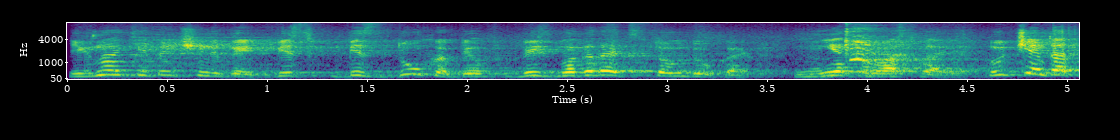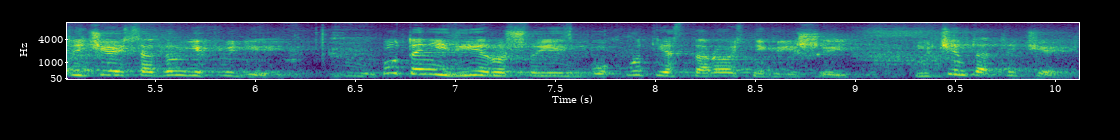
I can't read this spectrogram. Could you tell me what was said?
Игнатий причина говорит, без, без духа, без, без благодати Святого Духа нет православия. Ну чем ты отличаешься от других людей? Вот они веруют, что есть Бог, вот я стараюсь не грешить. Ну чем ты отличаешься?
